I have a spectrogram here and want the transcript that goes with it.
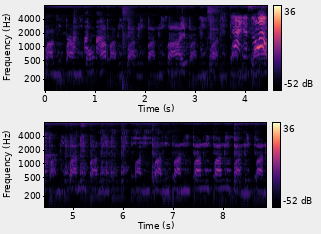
ปั่นปั่นสองขาปั่นปั่นปั่นซ้ายปั่นปั่นปั่นขวาปั่นปั่นปั่นปั่นปั่นปั่นปั่นปั่นปั่น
